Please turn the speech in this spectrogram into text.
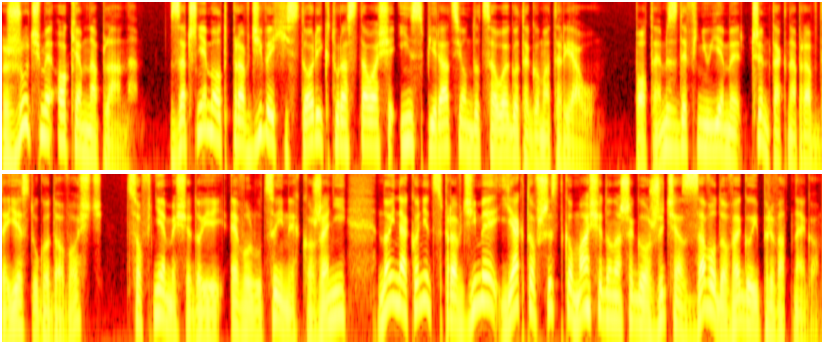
rzućmy okiem na plan. Zaczniemy od prawdziwej historii, która stała się inspiracją do całego tego materiału. Potem zdefiniujemy, czym tak naprawdę jest ugodowość, cofniemy się do jej ewolucyjnych korzeni, no i na koniec sprawdzimy, jak to wszystko ma się do naszego życia zawodowego i prywatnego.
